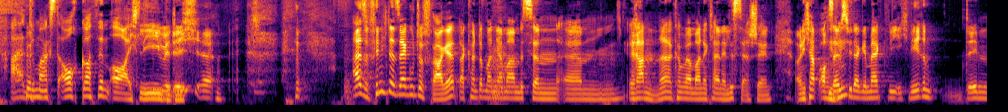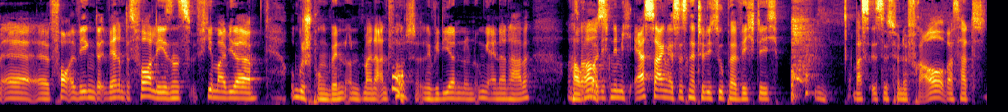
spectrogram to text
Ah, du magst auch Gotham? Oh, ich liebe, liebe dich. dich. Also, finde ich eine sehr gute Frage. Da könnte man ja mal ein bisschen ähm, ran. Ne? Da können wir mal eine kleine Liste erstellen. Und ich habe auch mhm. selbst wieder gemerkt, wie ich während dem äh, äh vor, wegen während des Vorlesens viermal wieder umgesprungen bin und meine Antwort oh. revidieren und umgeändert habe. Und Hau zwar raus. wollte ich nämlich erst sagen, es ist natürlich super wichtig, was ist es für eine Frau, was hat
